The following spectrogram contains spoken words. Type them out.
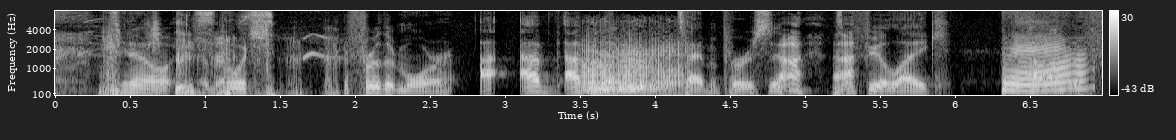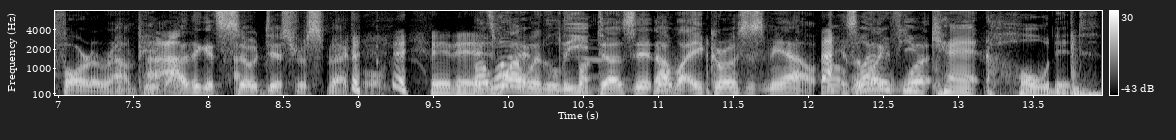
you know. which, furthermore, I, I've I've never been the type of person to feel like oh, I'm gonna fart around people. I think it's so disrespectful. it is. That's why if- when Lee does it, I'm like, it grosses me out. What, Because I'm what like, if you what? can't hold it?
